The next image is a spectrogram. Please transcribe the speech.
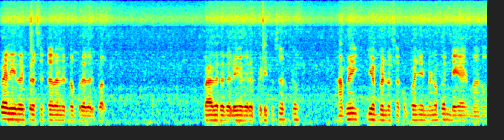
pedido y presentado en el nombre del Padre, Padre del Hijo y del Espíritu Santo. Amén. Dios me los acompañe y me los bendiga, hermanos.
